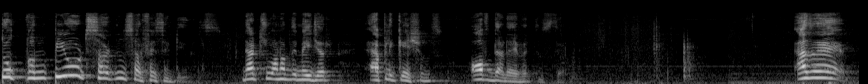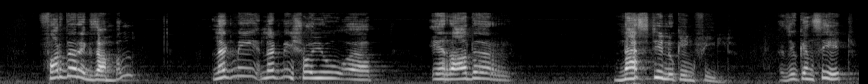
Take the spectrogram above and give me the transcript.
to compute certain surface integrals. That is one of the major applications of the divergence theorem. As a further example, let me let me show you uh, a rather nasty looking field. As you can see it,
